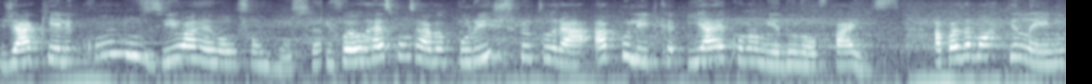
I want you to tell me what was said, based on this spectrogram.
já que ele conduziu a Revolução Russa e foi o responsável por estruturar a política e a economia do novo país. Após a morte de Lenin,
